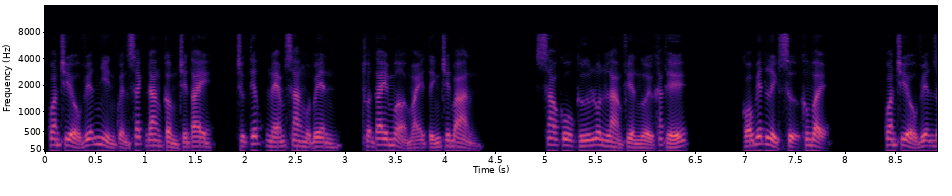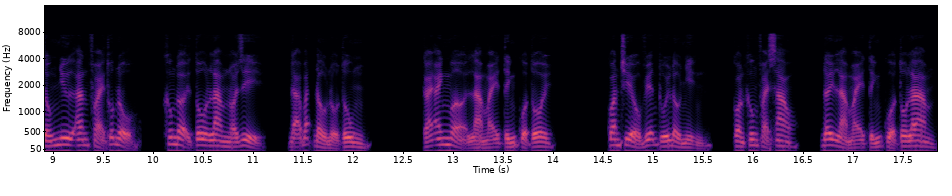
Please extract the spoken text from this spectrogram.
Quan triều viễn nhìn quyển sách đang cầm trên tay, trực tiếp ném sang một bên, thuận tay mở máy tính trên bàn. Sao cô cứ luôn làm phiền người khác thế? Có biết lịch sự không vậy? Quan triều viễn giống như ăn phải thuốc nổ, không đợi tô lam nói gì, đã bắt đầu nổ tung. Cái anh mở là máy tính của tôi. Quan triều viễn túi đầu nhìn, còn không phải sao, đây là máy tính của tô lam.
